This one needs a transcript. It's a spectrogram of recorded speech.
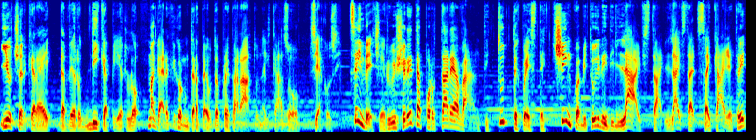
Io cercherei davvero di capirlo, magari anche con un terapeuta preparato nel caso sia così. Se invece riuscirete a portare avanti tutte queste 5 abitudini di lifestyle, lifestyle psychiatry,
